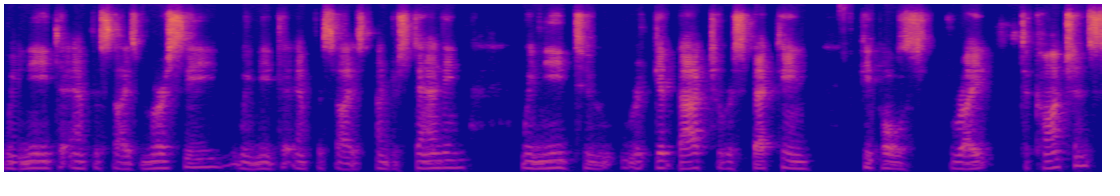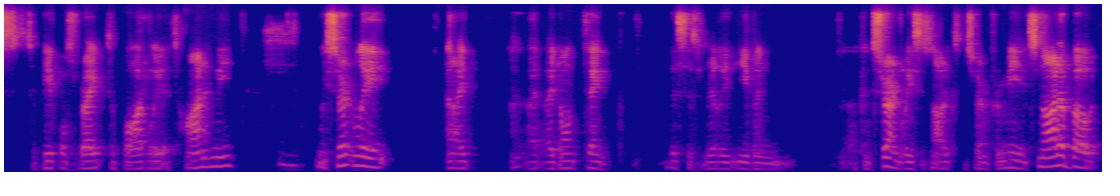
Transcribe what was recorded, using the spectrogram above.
we need to emphasize mercy. We need to emphasize understanding. We need to re- get back to respecting people's right to conscience, to people's right to bodily autonomy. Mm. We certainly, I, I, I don't think this is really even a concern, at least it's not a concern for me. It's not about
